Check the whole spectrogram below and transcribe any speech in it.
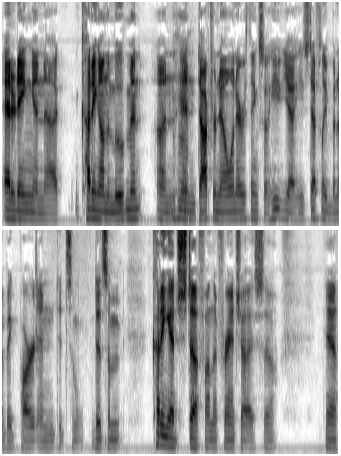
editing, and uh, cutting on the movement and, Mhm. and Doctor No and everything. So he yeah he's definitely been a big part and did some did some cutting edge stuff on the franchise. So yeah,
